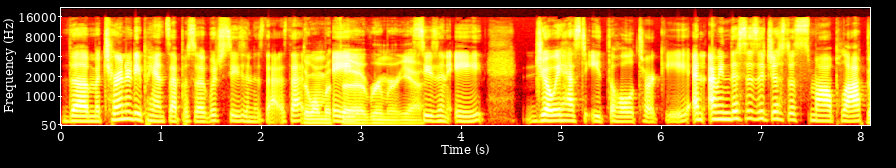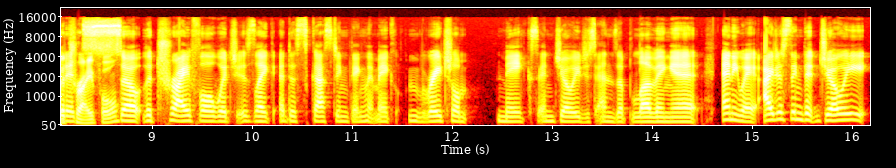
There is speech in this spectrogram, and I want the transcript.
The maternity pants episode, which season is that? Is that The one with eight? the rumor, yeah. Season eight, Joey has to eat the whole turkey, and I mean this is a, just a small plot, The but it's trifle? so the trifle, which is like a disgusting thing that make Rachel makes, and Joey just ends up loving it. Anyway, I just think that Joey,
